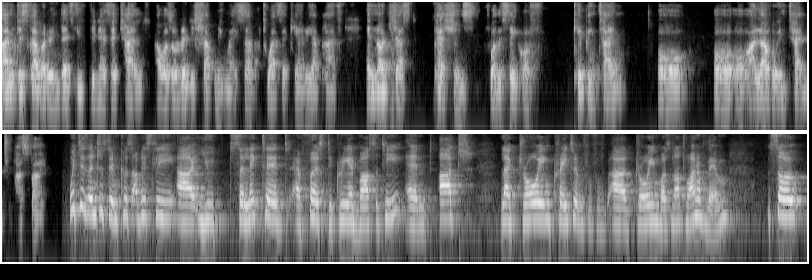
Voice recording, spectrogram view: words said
I'm discovering that even as a child, I was already sharpening myself towards a career path and not just passions for the sake of keeping time or or, or allowing time to pass by. Which is interesting because obviously uh, you selected a first degree at varsity and art like drawing, creative uh, drawing was not one of them. So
